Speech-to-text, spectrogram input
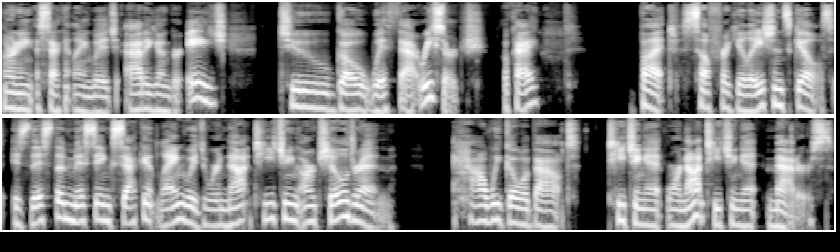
learning a second language at a younger age to go with that research. Okay. But self regulation skills is this the missing second language we're not teaching our children? How we go about teaching it or not teaching it matters.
